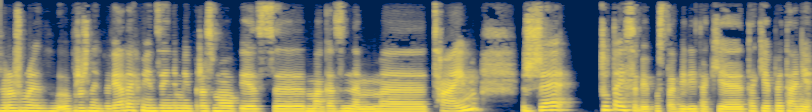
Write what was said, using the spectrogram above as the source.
w różnych, w różnych wywiadach, między innymi w rozmowie z magazynem e, Time, że tutaj sobie postawili takie, takie pytanie,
